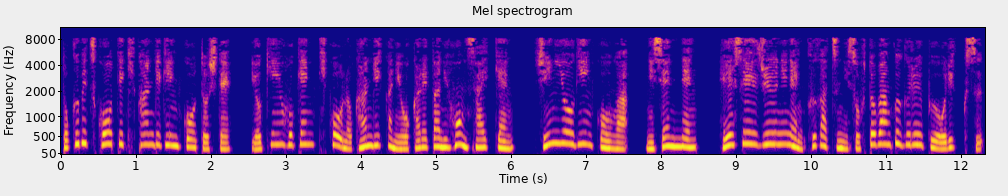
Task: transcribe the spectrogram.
特別公的管理銀行として、預金保険機構の管理下に置かれた日本債券、信用銀行が2000年、平成12年9月にソフトバンクグループオリックス、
